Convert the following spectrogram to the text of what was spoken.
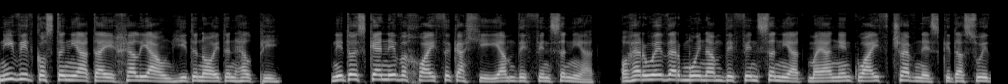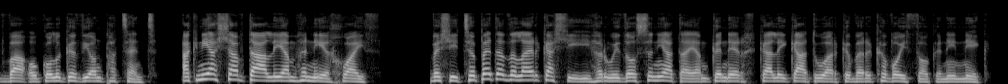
Ni fydd gostyngiadau uchel iawn hyd yn oed yn helpu. Nid oes gennyf ychwaith y gallu i amddiffyn syniad, Oherwydd er mwyn amddiffyn syniad mae angen gwaith trefnus gyda swyddfa o golygyddion patent, ac ni allaf dalu am hynny ychwaith. Felly tybed y ddylai'r gallu i hyrwyddo syniadau am gynnyrch gael ei gadw ar gyfer y cyfoethog yn unig.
